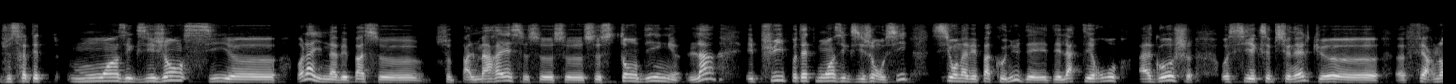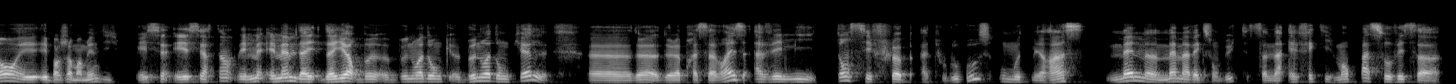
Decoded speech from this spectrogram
je serais peut-être moins exigeant si euh, voilà il n'avait pas ce, ce palmarès, ce, ce, standing là, et puis peut-être moins exigeant aussi si on n'avait pas connu des, des, latéraux à gauche aussi exceptionnels que euh, Ferland et, Benjamin Mendy. Et, et certains, et, même d'ailleurs Benoît donc Benoît Donquel euh, de, la presse avraise avait mis dans ses flops à Toulouse Oumout Meras même, même avec son but, ça n'a effectivement pas sauvé sa,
